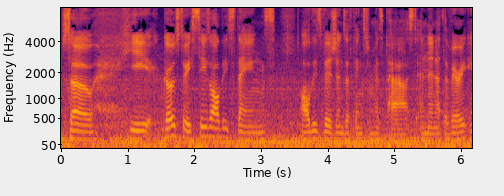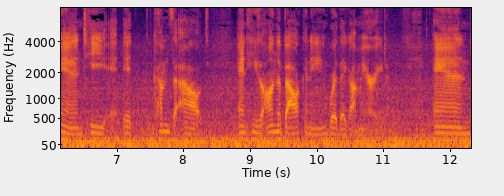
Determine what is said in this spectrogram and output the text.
So he goes to he sees all these things, all these visions of things from his past, and then at the very end he it comes out and he's on the balcony where they got married. And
